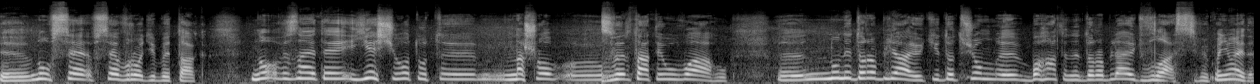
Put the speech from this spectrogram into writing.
Е, Ну, все, все вроді би так. Ну, ви знаєте, є чого тут е, на що е, звертати увагу. Ну, не доробляють, і до чому багато не доробляють власті. Ви розумієте?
